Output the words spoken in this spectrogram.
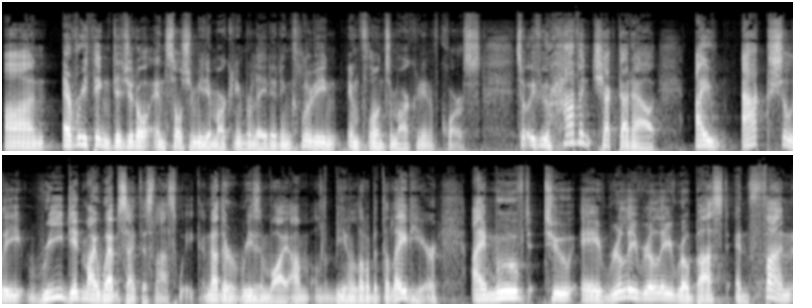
on everything digital and social media marketing related, including influencer marketing, of course. So if you haven't checked that out, I actually redid my website this last week. Another reason why I'm being a little bit delayed here. I moved to a really, really robust and fun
